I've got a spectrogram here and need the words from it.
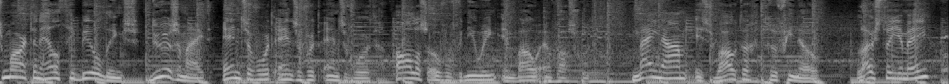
smart and healthy buildings, duurzaamheid, enzovoort, enzovoort, enzovoort. Alles over vernieuwing in bouw en vastgoed. Mijn naam is Wouter Truffino. Luister je mee?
